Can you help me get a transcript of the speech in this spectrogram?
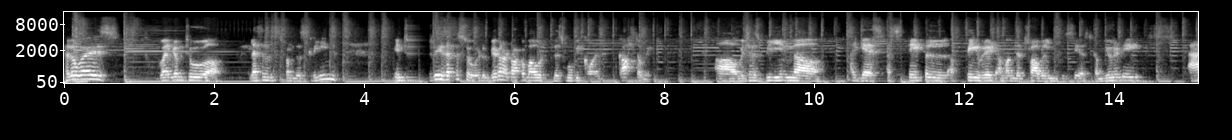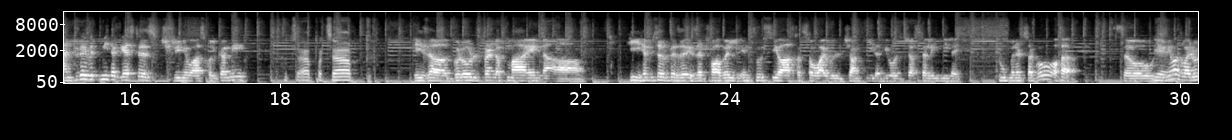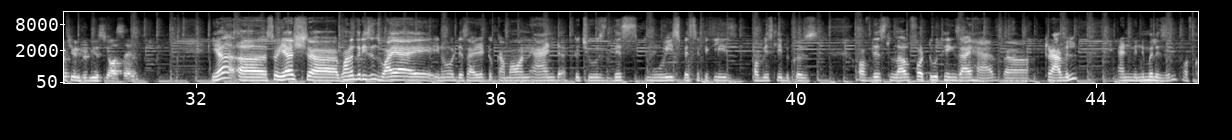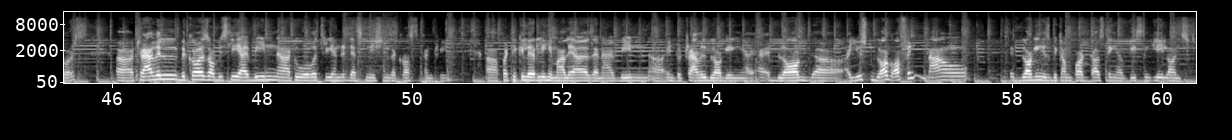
Hello, guys. Welcome to uh, Lessons from the Screen. In today's episode, we're going to talk about this movie called Cast Away, uh, which has been, uh, I guess, a staple, a favorite among the travel enthusiast community. And today with me, the guest is Srinivas Kulkarni. What's up? What's up? He's a good old friend of mine. Uh, he himself is a, is a travel enthusiast, a survival junkie that he was just telling me like two minutes ago. so, Yeah. Srinivas, why don't you introduce yourself? Yeah. Uh, so Yash, uh, one of the reasons why I, you know, decided to come on and to choose this movie specifically is obviously because of this love for two things I have: uh, travel and minimalism, of course. Uh, travel because obviously I've been uh, to over 300 destinations across the country, uh, particularly Himalayas, and I've been uh, into travel blogging. I, I blog. Uh, I used to blog often. Now, blogging has become podcasting. I've recently launched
